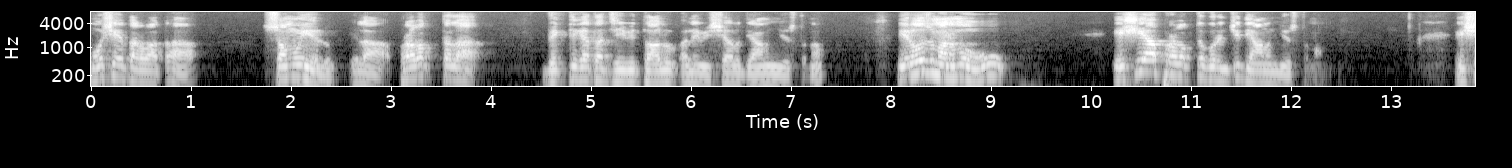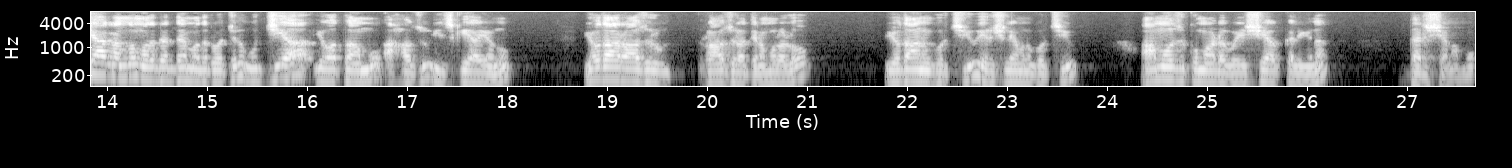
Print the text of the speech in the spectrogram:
మోషే తర్వాత సమూయలు. ఇలా ప్రవక్తల వ్యక్తిగత జీవితాలు అనే విషయాలు ధ్యానం చేస్తున్నాం. ఈరోజు మనము ఏషియా ప్రవక్త గురించి ధ్యానం చేస్తున్నాం. ఇషియా గ్రంథం మొదటి అధ్యాయం మొదటి వచ్చిన ఉజ్జియా యోతాము అహజు ఇజ్కియాయను యోధా రాజులు రాజుల దినములలో యోధాను గుర్చి ఎరుషులేమును గుర్చి ఆమోజు కుమారుడు ఏషియా కలిగిన దర్శనము.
